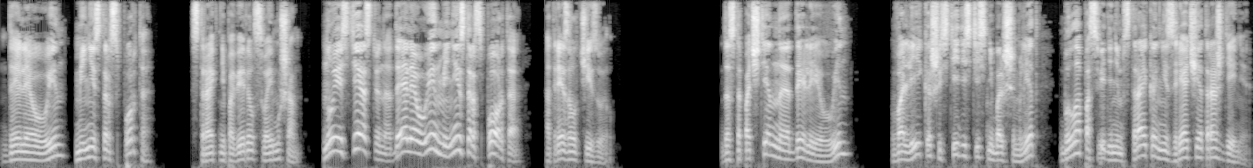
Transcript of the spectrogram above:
Делия Уин? Министр спорта? Страйк не поверил своим ушам. Ну, естественно, Делия Уин, министр спорта, отрезал Чизуэлл. Достопочтенная Делия Уин, валийка 60 с небольшим лет, была, по сведениям Страйка, незрячей от рождения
